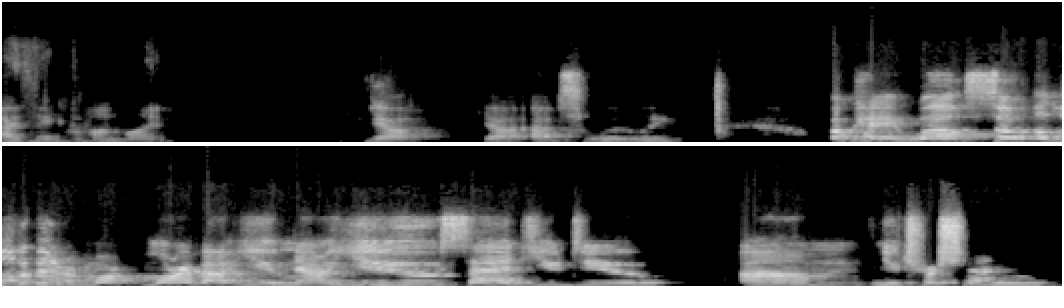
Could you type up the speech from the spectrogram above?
I think, Mhm. online. yeah yeah absolutely okay well so a little bit more more about you now you said you do um nutrition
